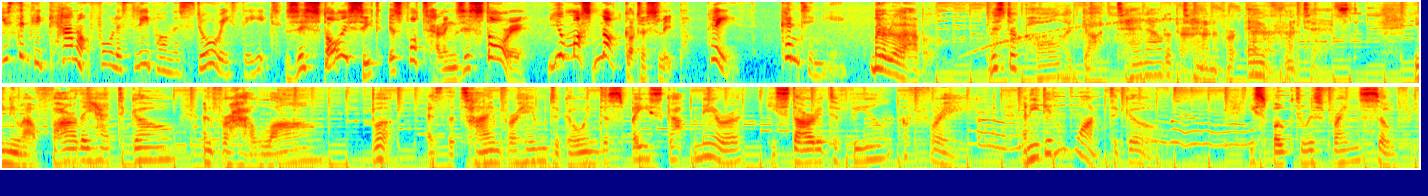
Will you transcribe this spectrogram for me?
you simply cannot fall asleep on the story seat. This story seat is for telling this story. You must not go to sleep. Please, continue. Blabble. Mr. Paul had got 10 out of 10 for every test. He knew how far they had to go and for how long. But as the time for him to go into space got nearer, he started to feel afraid and he didn't want to go. He spoke to his friend Sophie,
